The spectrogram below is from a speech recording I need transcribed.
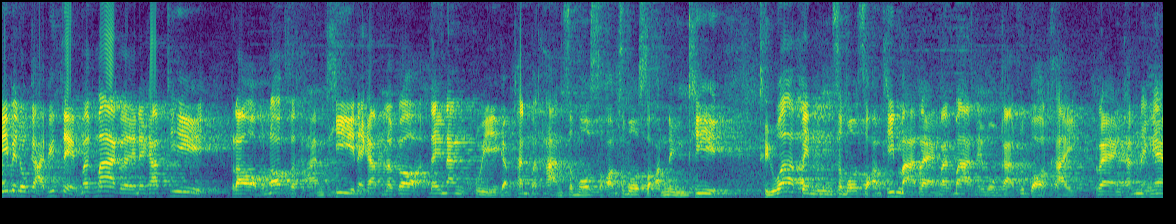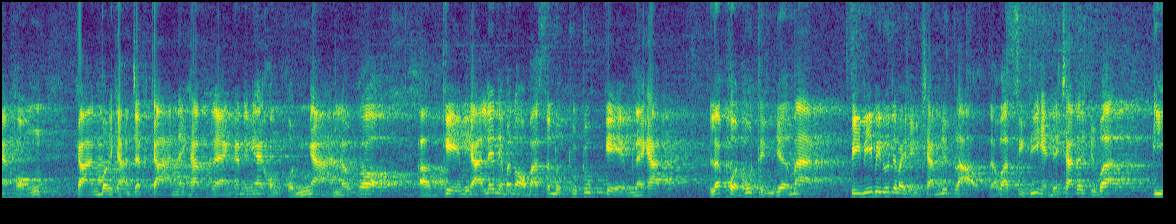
นี้เป็นโอกาสพิเศษมากๆเลยนะครับ ที่เราออกมานอกสถานที่นะครับ แล้วก็ได้นั่งคุยกับท่านประธานสโมสรสโมสรหนึ่งที่ ถือว่าเป็นสโมสรที่มาแรงมากๆ ในวงการฟุตบอลไทย แรงทั้งในแง่ของการบริหารจัดการนะครับ แรงทั้งในแง่ของผลงาน แล้วก็เกมการเล่นเนี่ยมันออกมาสนุกทุก ๆ เกมนะครับ แล้วคนพูดถึงเยอะมากปีนี้ไม่รู้จะไปถึงแชมป์หรือเปล่า แต่ว่าสิ่งที่เห็นได้ชัดก็คือว่าอิ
